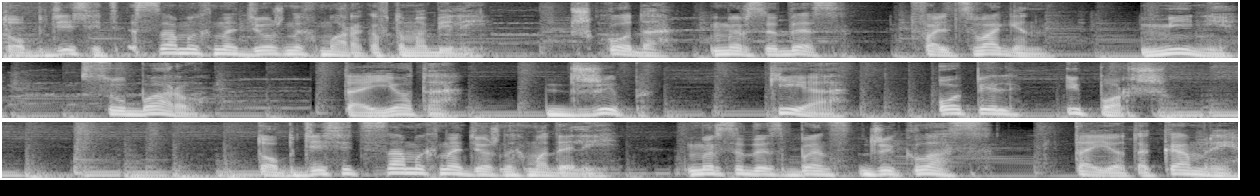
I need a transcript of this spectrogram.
Топ-10 самых надежных марок автомобилей. Шкода, Мерседес, Volkswagen, Мини, Subaru, Toyota – Jeep, Kia, Opel и Porsche. Топ-10 самых надежных моделей. Mercedes-Benz G-Class, Toyota Camry,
